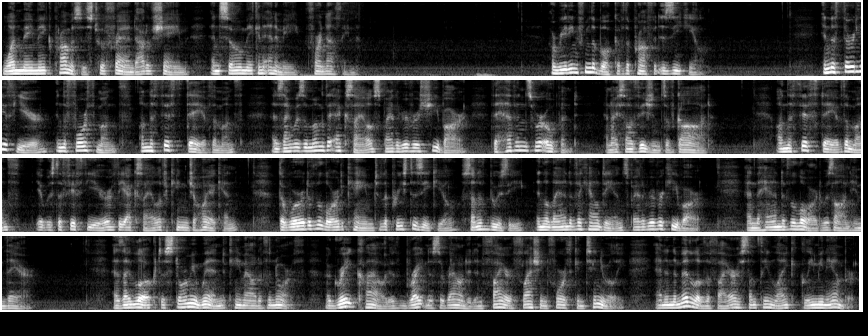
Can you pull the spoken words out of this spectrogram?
One may make promises to a friend out of shame, and so make an enemy for nothing. A reading from the book of the prophet Ezekiel. In the thirtieth year, in the fourth month, on the fifth day of the month, as I was among the exiles by the river Chebar, the heavens were opened, and I saw visions of God. On the fifth day of the month, it was the fifth year of the exile of King Jehoiachin, the word of the Lord came to the priest Ezekiel, son of Buzi, in the land of the Chaldeans by the river Chebar, and the hand of the Lord was on him there. As I looked, a stormy wind came out of the north a great cloud with brightness around it and fire flashing forth continually, and in the middle of the fire something like gleaming amber.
